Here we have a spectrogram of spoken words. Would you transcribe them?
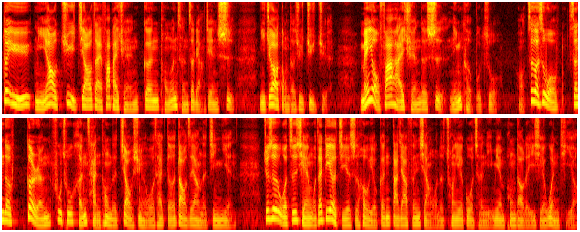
对于你要聚焦在发牌权跟同温层这两件事，你就要懂得去拒绝。没有发牌权的事，宁可不做。哦，这个是我真的个人付出很惨痛的教训，我才得到这样的经验。就是我之前我在第二集的时候有跟大家分享我的创业过程里面碰到的一些问题哦，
